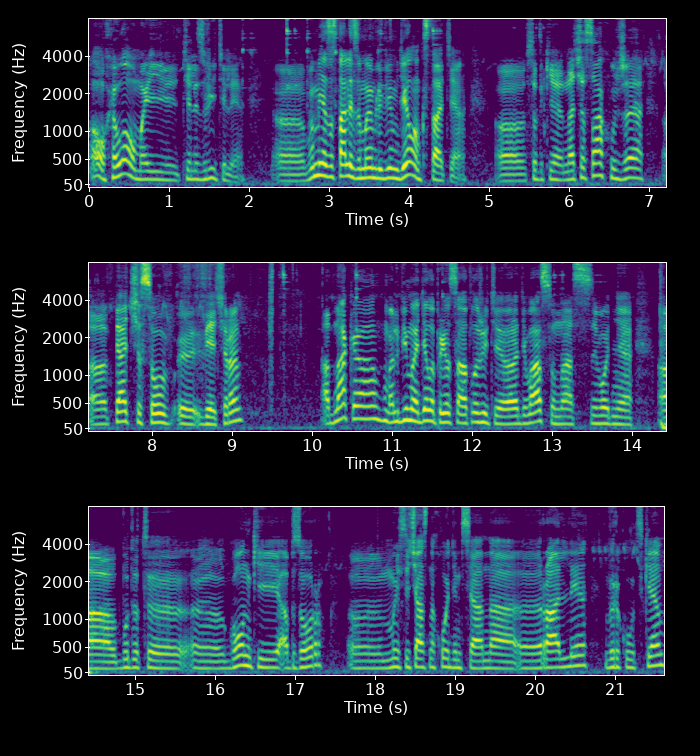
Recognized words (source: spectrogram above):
О, hello, мои телезрители. Э, Вы меня застали за моим любимым делом, кстати. Все-таки на часах уже э, 5 часов э, вечера. Однако, мое любимое дело придется отложить э, ради вас. У нас сегодня э, будут э, э, гонки, обзор. Э, Мы сейчас находимся на э, ралли в Иркутске.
